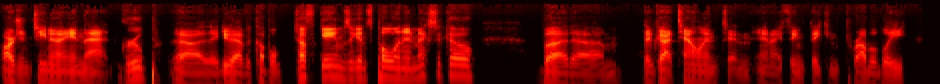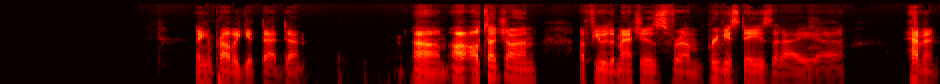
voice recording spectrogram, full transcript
Argentina in that group. Uh, they do have a couple tough games against Poland and Mexico, but um, they've got talent, and and I think they can probably they can probably get that done. Um, I'll, I'll, touch on a few of the matches from previous days that I uh, haven't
